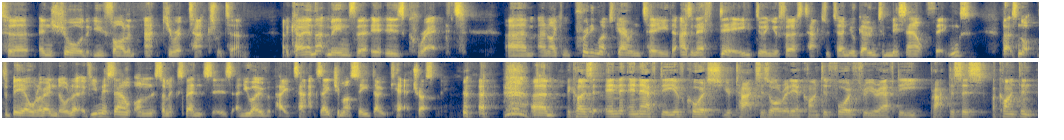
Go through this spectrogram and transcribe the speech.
to ensure that you file an accurate tax return. Okay, and that means that it is correct. Um, and I can pretty much guarantee that as an FD doing your first tax return, you're going to miss out things. That's not the be all or end all. Look, if you miss out on some expenses and you overpay tax, HMRC don't care. Trust me. Um, Because in, in FD, of course, your tax is already accounted for through your FD practices accountant.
